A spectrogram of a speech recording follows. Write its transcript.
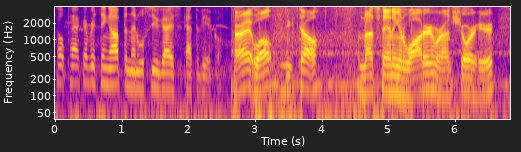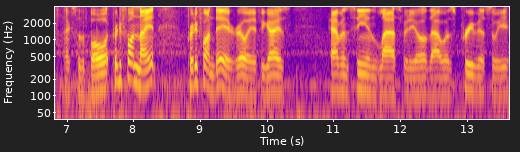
help pack everything up and then we'll see you guys at the vehicle All right, well, you can tell I'm not standing in water. We're on shore here next to the boat. Pretty fun night. Pretty fun day, really. If you guys haven't seen last video, that was previously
